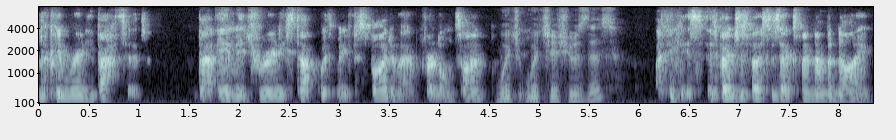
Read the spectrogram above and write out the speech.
looking really battered. That image really stuck with me for Spider Man for a long time. Which which issue is this? I think it's Avengers versus X Men number nine.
